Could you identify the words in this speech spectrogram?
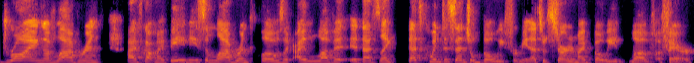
drawing of Labyrinth. I've got my baby some Labyrinth clothes. Like, I love it. it that's like, that's quintessential Bowie for me. That's what started my Bowie love affair.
